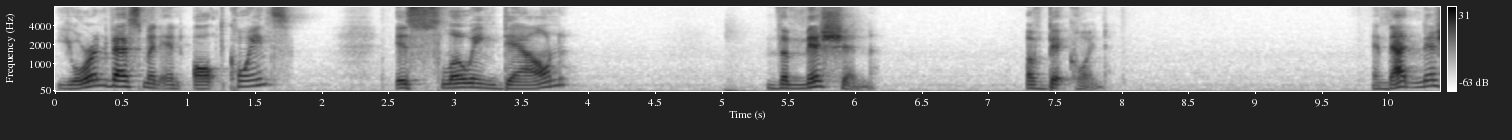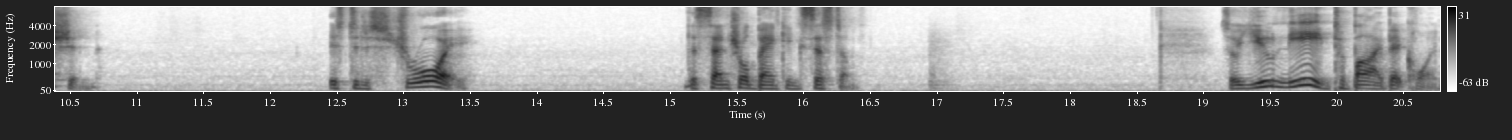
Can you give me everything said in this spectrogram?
Your investment in altcoins is slowing down the mission of bitcoin and that mission is to destroy the central banking system. So you need to buy Bitcoin.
